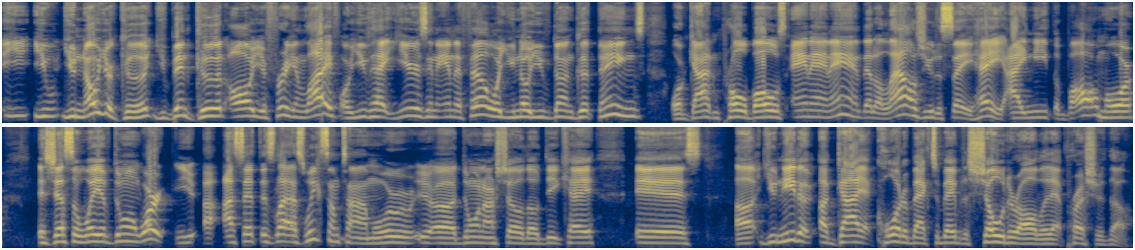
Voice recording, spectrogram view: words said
you you know you're good. You've been good all your friggin' life, or you've had years in the NFL where you know you've done good things or gotten Pro Bowls and and and that allows you to say, hey, I need the ball more. It's just a way of doing work. You, I, I said this last week sometime when we were uh, doing our show though. DK is uh, you need a, a guy at quarterback to be able to shoulder all of that pressure though.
